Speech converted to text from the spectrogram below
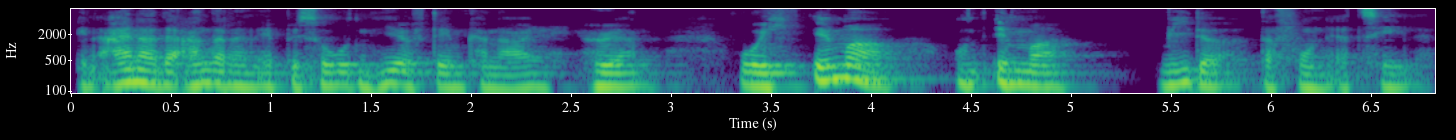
in einer der anderen Episoden hier auf dem Kanal hören, wo ich immer und immer wieder davon erzähle.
